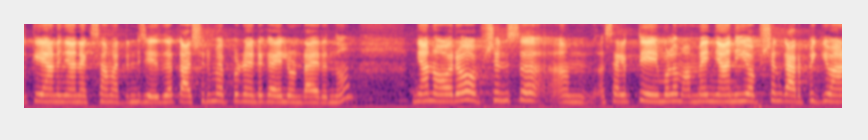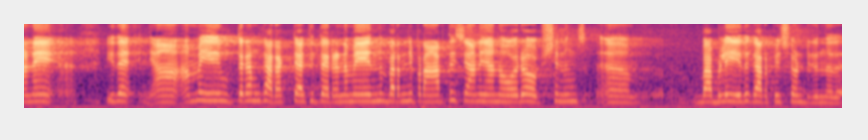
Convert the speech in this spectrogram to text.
ഒക്കെയാണ് ഞാൻ എക്സാം അറ്റൻഡ് ചെയ്തത്. കാശുരൂപം എപ്പോഴും എന്റെ കയ്യിലുണ്ടായിരുന്നു. ഞാൻ ഓരോ ഓപ്ഷൻസ് സെലക്ട് ചെയ്യുമ്പോഴും അമ്മേ ഞാൻ ഈ ഓപ്ഷൻ കറുപ്പിക്കുവാണേ ഇത് അമ്മ ഈ ഉത്തരം കറക്റ്റാക്കി തരണമേ എന്ന് പറഞ്ഞ് പ്രാർത്ഥിച്ചാണ് ഞാൻ ഓരോ ഓപ്ഷനും ബബിൾ ചെയ്ത് കറുപ്പിച്ചുകൊണ്ടിരുന്നത്.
